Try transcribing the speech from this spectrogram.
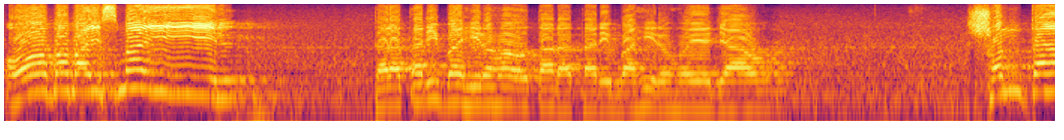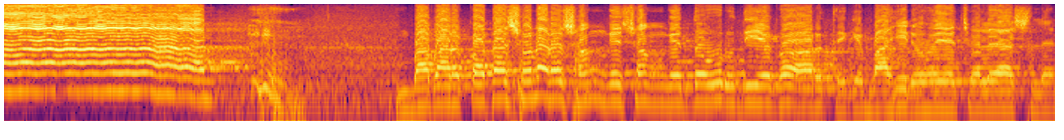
ও বাবা ইসমাইল, তাড়াতাড়ি বাহির হও, তাড়াতাড়ি বাহির হয়ে যাও। সন্তান, বাবার কথা শোনার সঙ্গে সঙ্গে দৌড় দিয়ে ঘর থেকে বাহির হয়ে চলে আসলেন।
